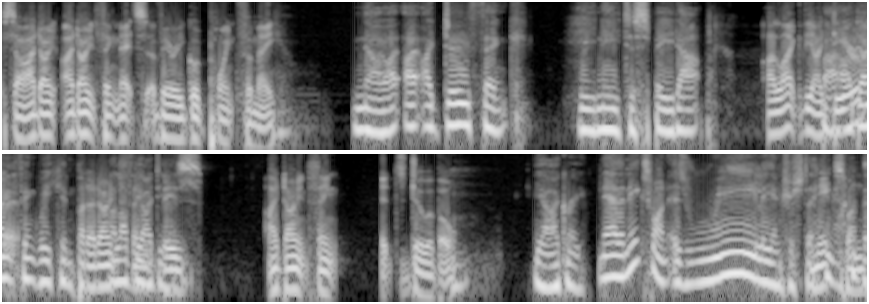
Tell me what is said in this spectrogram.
So I don't I don't think that's a very good point for me. No, I, I, do think we need to speed up. I like the idea. I don't it, think we can. but I don't I love think the idea. there's. I don't think it's doable. Yeah, I agree. Now the next one is really interesting. Next one's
